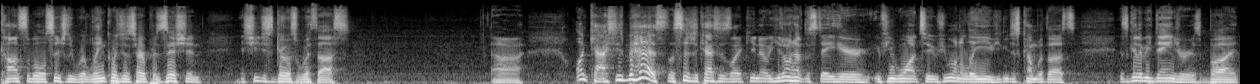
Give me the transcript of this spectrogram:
constable essentially relinquishes her position, and she just goes with us. Uh, on Cassie's behest. Essentially, Cassie's like, you know, you don't have to stay here if you want to. If you want to leave, you can just come with us. It's going to be dangerous, but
